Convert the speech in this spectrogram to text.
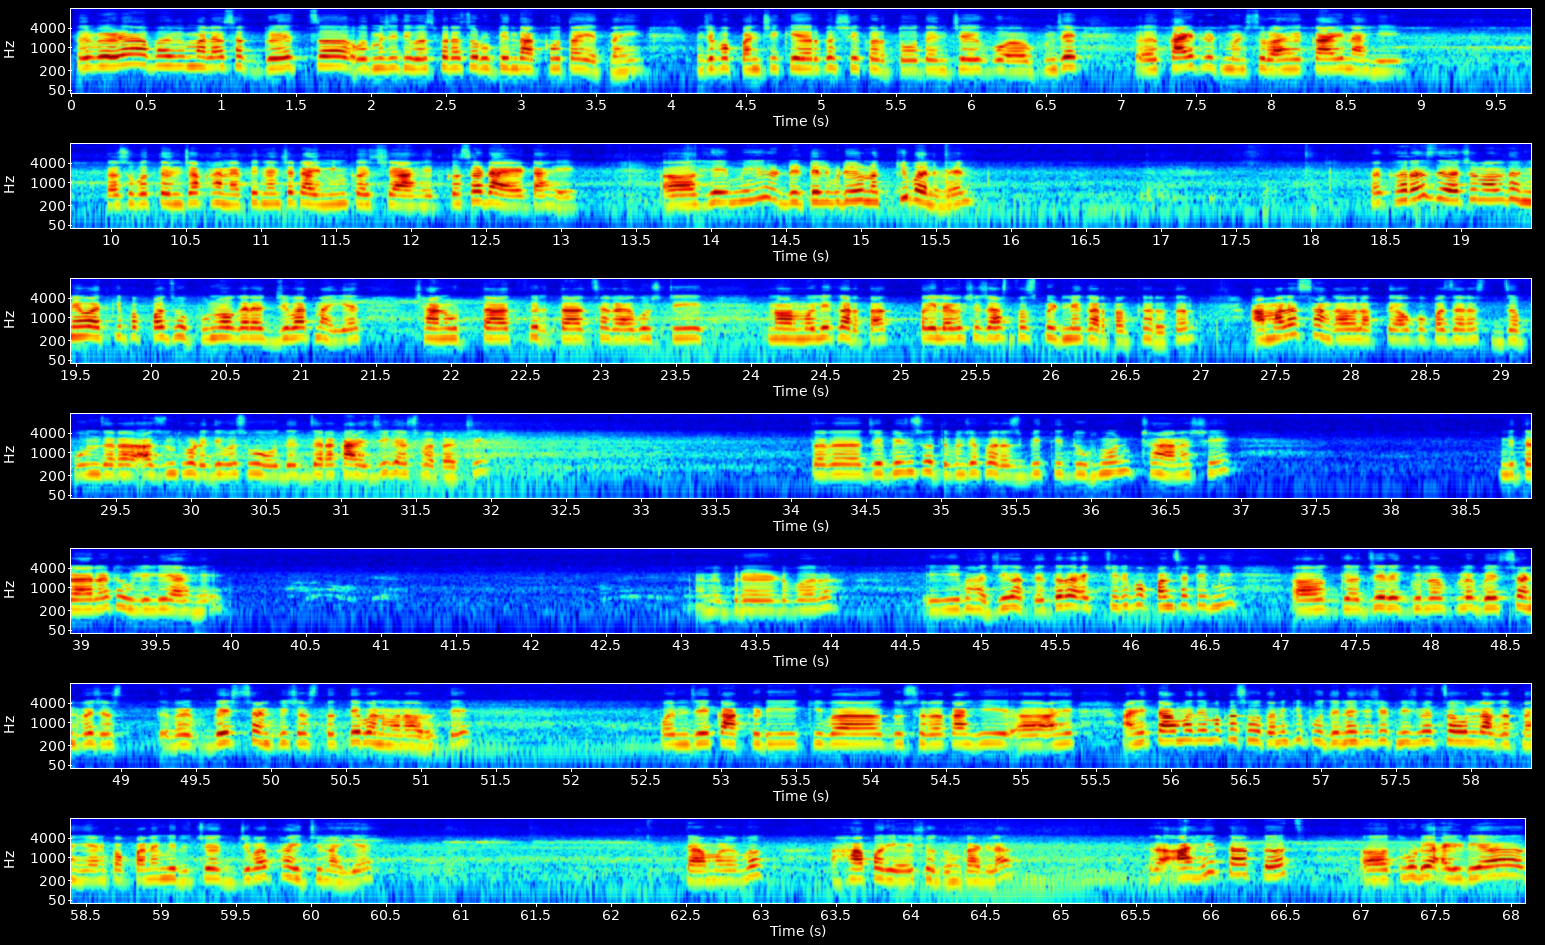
तर वेळेअभावी मला सगळेच म्हणजे दिवसभराचं रुटीन दाखवता येत नाही. म्हणजे पप्पांची केअर कशी करतो त्यांचे म्हणजे काय ट्रीटमेंट सुरू आहे काय नाही. त्यासोबत त्यांच्या खाण्यापिण्याच्या टायमिंग कसे आहेत कसं डाएट आहे. हे मी डिटेल व्हिडिओ नक्की बनवेन. तर खरंच देवाच्या मला धन्यवाद की पप्पा झोपून वगैरे अजिबात नाही आहेत. छान उठतात फिरतात सगळ्या गोष्टी नॉर्मली करतात. पहिल्यापेक्षा जास्त स्पीडने करतात खरं तर. आम्हालाच सांगावं लागतं अहो पप्पा जरा जपून जरा अजून थोडे दिवस होऊ देत जरा काळजी घ्या स्वतःची. तर जे बीन्स होते म्हणजे फरसबी ती धुवून छान अशी नितळायला ठेवलेली आहे. आणि ब्रेडवर ही भाजी घातली. तर ॲक्च्युली पप्पांसाठी मी जे रेग्युलर आपलं व्हेज सँडविच असतं व्हेज सँडविच असतं ते बनवणार होते. पण जे काकडी किंवा दुसरं काही आहे. आणि त्यामध्ये मग कसं होतं ना की पुदिन्याची चटणीशिवाय चव लागत नाही आणि पप्पाने मिरची अजिबात खायची नाही आहे. त्यामुळे मग हा पर्याय शोधून काढला. तर आहे त्यातच थोडी आयडिया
